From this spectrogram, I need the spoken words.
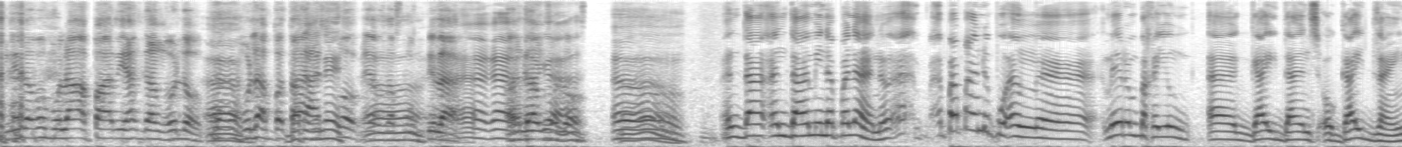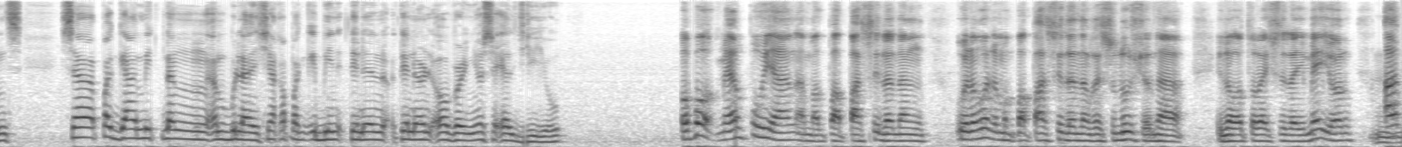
hindi lang po mula Apari hanggang Hulo. Ah, mula Batanes, Batanes. po meron na po Ah. sila Ah, hanggang talaga. Hulo. Oo. Ang da- ang dami na pala, no? Ah, pa- paano po ang ah, meron ba kayong ah, guidance o guidelines sa paggamit ng ambulansya kapag ibin- tinan- tinurn over nyo sa LGU? Opo, meron po yan. Ang magpapas sila ng, unang-una, magpapas sila ng resolution na ino-authorize nila yung mayor at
